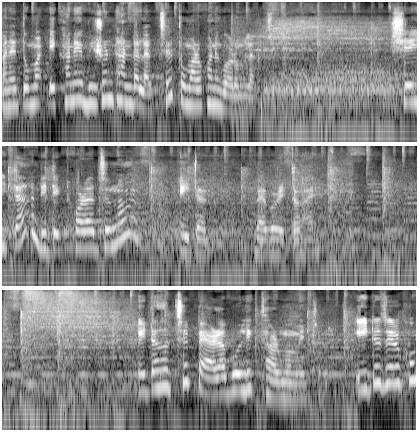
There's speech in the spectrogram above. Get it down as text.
মানে তোমার এখানে ভীষণ ঠান্ডা লাগছে, তোমার ওখানে গরম লাগছে। সেইটা ডিটেক্ট করার জন্য এইটা ব্যবহৃত হয়। এটা হচ্ছে প্যারাবোলিক থার্মোমিটার এইটা যেরকম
